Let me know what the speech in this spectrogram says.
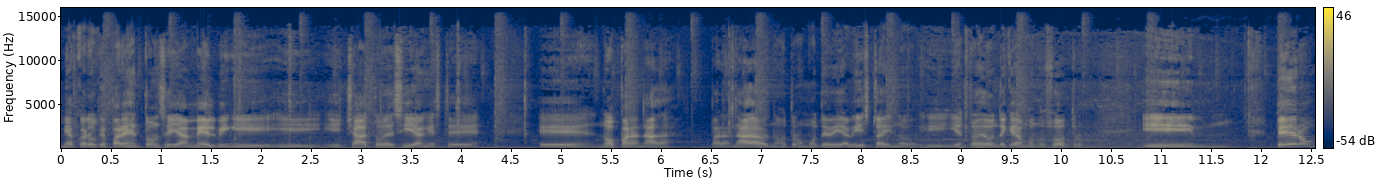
me acuerdo que para ese entonces ya Melvin y, y, y Chato decían, este, eh, no, para nada, para nada, nosotros somos de Bellavista y, no, y, entonces ¿dónde quedamos nosotros? Y, pero,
